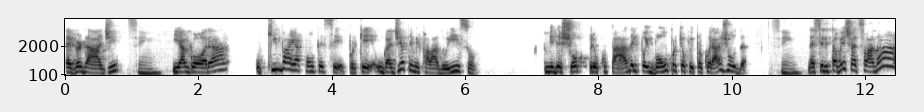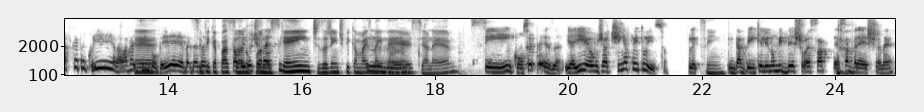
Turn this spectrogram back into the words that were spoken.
é verdade. Sim. E agora, o que vai acontecer? Porque o Gadia ter me falado isso me deixou preocupada e foi bom porque eu fui procurar ajuda. Sim. Né? Se ele talvez tivesse falado, ah, fica tranquila, ela vai é, desenvolver, vai dar. Você fica passando panos tivesse... quentes, a gente fica mais uhum. na inércia, né? Sim, com certeza. E aí eu já tinha feito isso. Falei, Sim. ainda bem que ele não me deixou essa, essa brecha, né?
